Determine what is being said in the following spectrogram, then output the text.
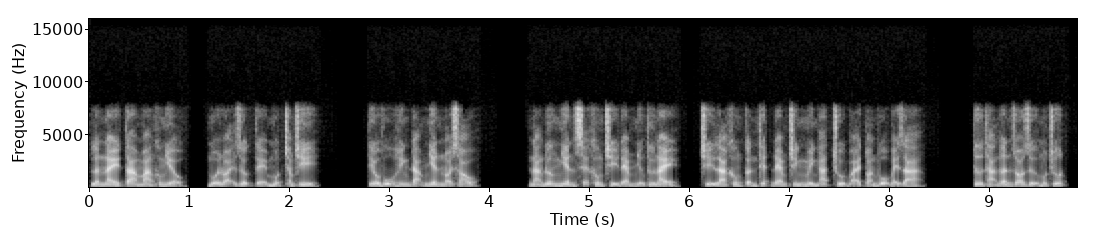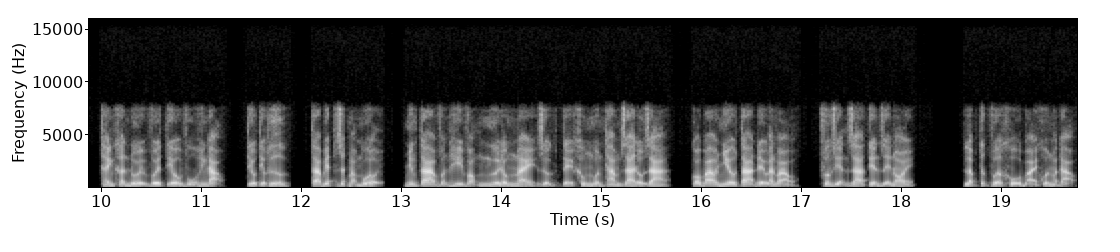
Lần này ta mang không nhiều, mỗi loại dược tề một trăm chi. Tiếu vũ hinh đạm nhiên nói sáu nàng đương nhiên sẽ không chỉ đem những thứ này, chỉ là không cần thiết đem chính mình át chủ bài toàn bộ bày ra. Tư thản ân do dự một chút, thành khẩn đối với tiếu vũ hinh đạo, tiếu tiểu thư, ta biết rất mạng muội, nhưng ta vẫn hy vọng ngươi đống này dược tề không muốn tham gia đấu giá, có bao nhiêu ta đều ăn bảo phương diện giá tiền dễ nói. Lập tức vừa khổ bại khuôn mặt đạo,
